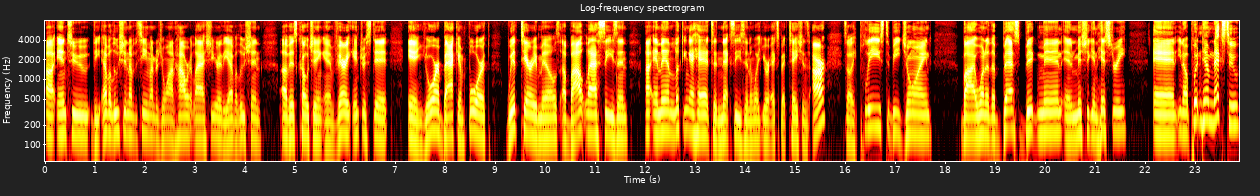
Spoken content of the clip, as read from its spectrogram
uh, into the evolution of the team under Juwan Howard last year, the evolution of his coaching, and very interested in your back and forth with Terry Mills about last season uh, and then looking ahead to next season and what your expectations are. So pleased to be joined by one of the best big men in Michigan history, and you know, putting him next to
